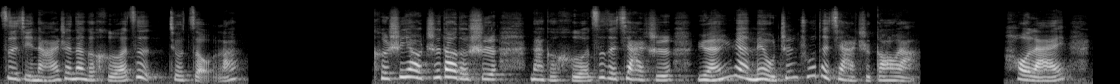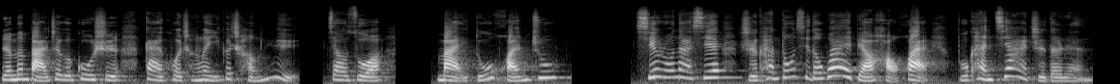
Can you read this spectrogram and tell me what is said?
自己拿着那个盒子就走了。可是要知道的是，那个盒子的价值远远没有珍珠的价值高呀。后来人们把这个故事概括成了一个成语，叫做“买椟还珠”，形容那些只看东西的外表好坏，不看价值的人。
